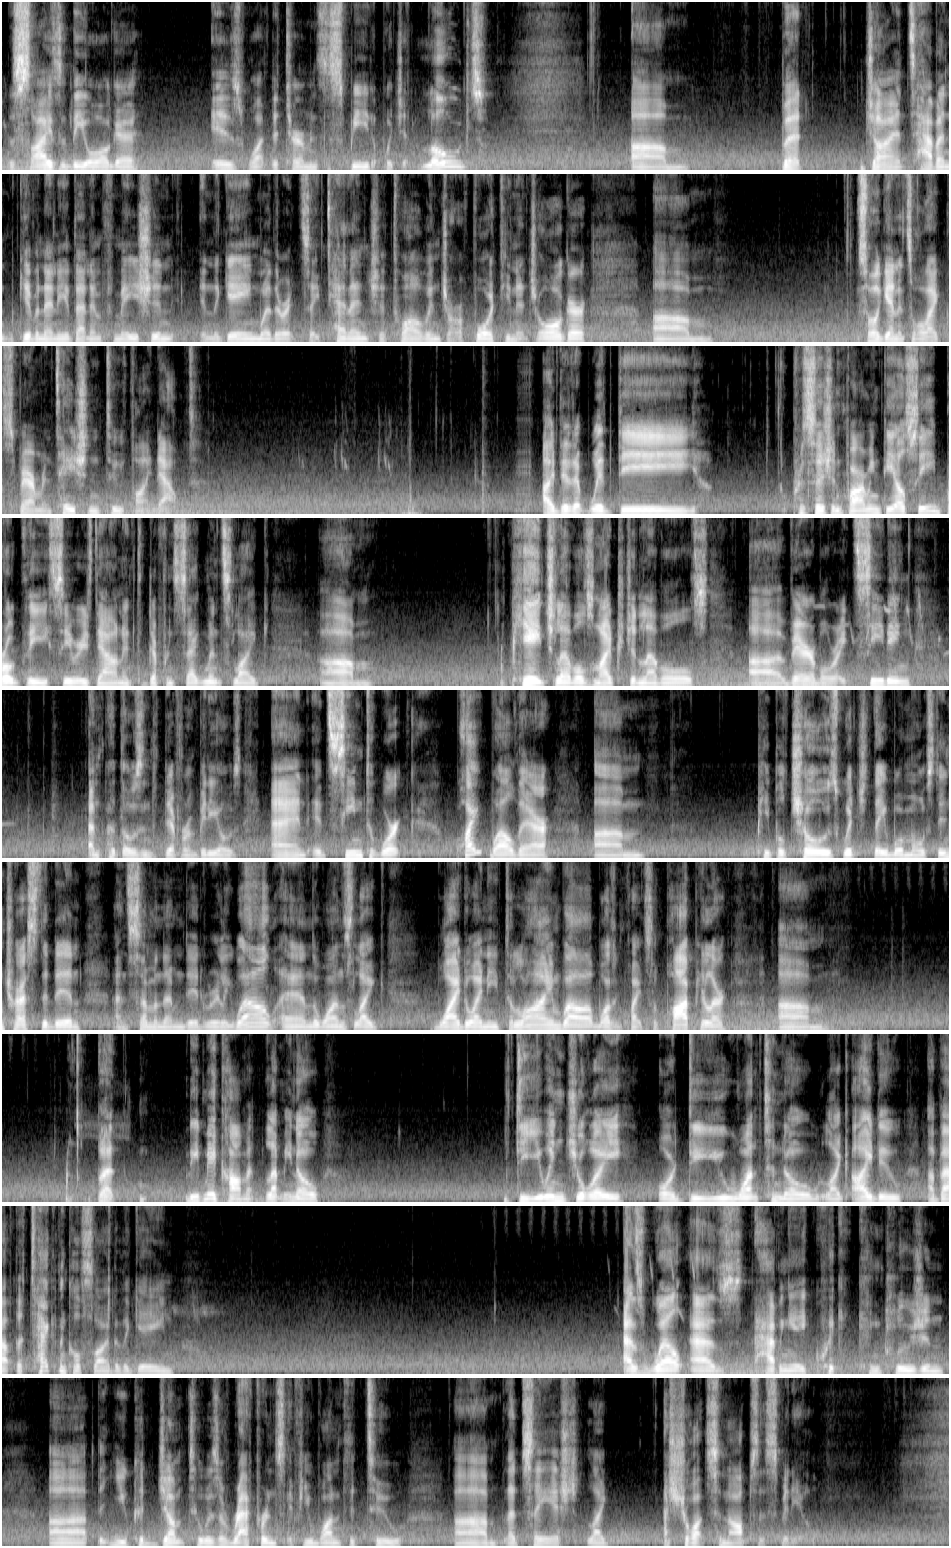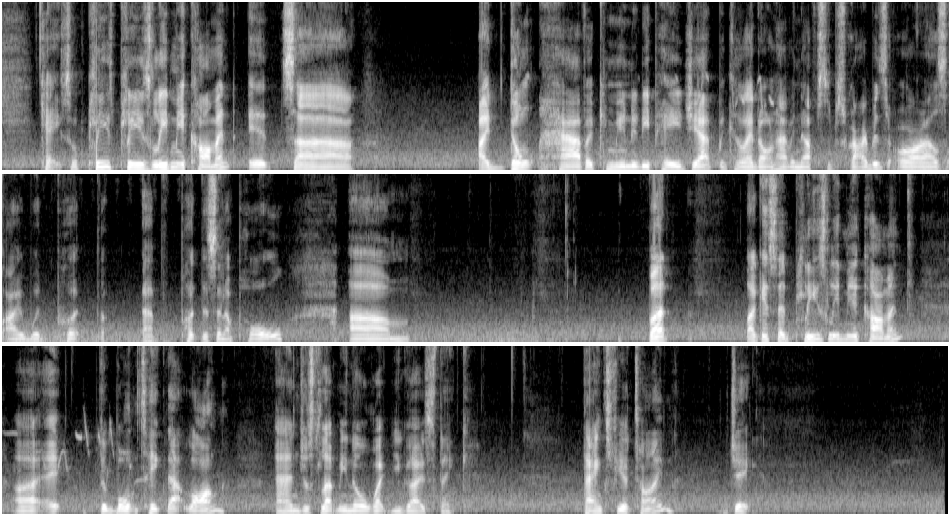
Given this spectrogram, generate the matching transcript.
the size of the auger is what determines the speed at which it loads. Um, but Giants haven't given any of that information in the game, whether it's a 10 inch, a 12 inch, or a 14 inch auger. Um, so again, it's all experimentation to find out. I did it with the Precision Farming DLC, broke the series down into different segments like um, pH levels, nitrogen levels, uh, variable rate seeding, and put those into different videos. And it seemed to work quite well there. Um, people chose which they were most interested in, and some of them did really well. And the ones like, why do I need to lime? Well, it wasn't quite so popular. Um, but leave me a comment. Let me know. Do you enjoy or do you want to know, like I do, about the technical side of the game as well as having a quick conclusion uh, that you could jump to as a reference if you wanted to, um, let's say, a like a short synopsis video. Okay, so please, please leave me a comment. It's uh, I don't have a community page yet because I don't have enough subscribers, or else I would put uh, put this in a poll. Um, but like I said, please leave me a comment. Uh, it, it won't take that long, and just let me know what you guys think. Thanks for your time, Jay.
